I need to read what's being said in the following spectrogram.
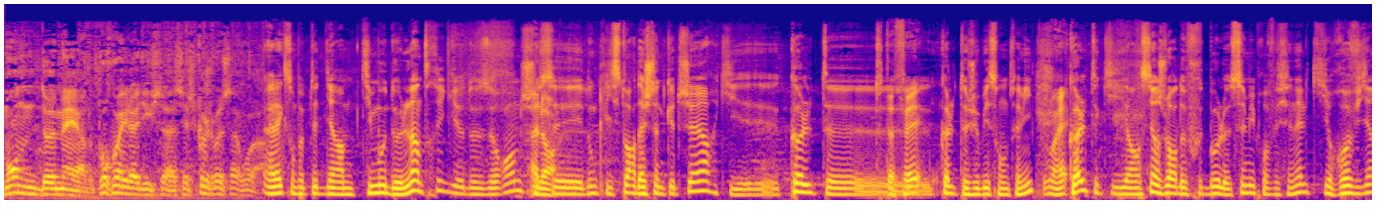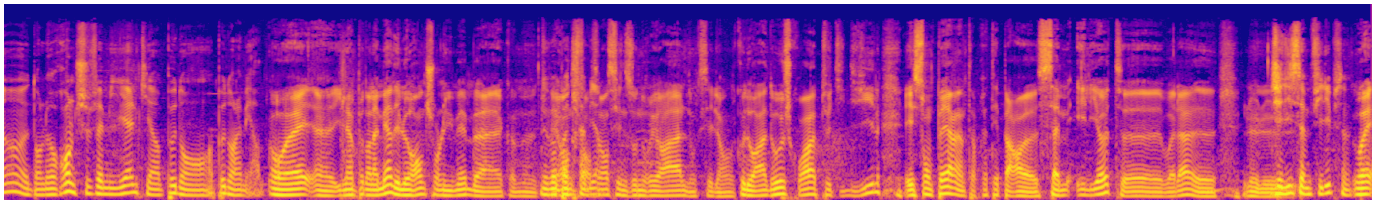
Monde de merde. Pourquoi il a dit ça? C'est ce que je veux savoir. Alex, on peut peut-être dire un petit mot de l'intrigue de The Ranch. Alors- c'est donc l'histoire d'Ashton Kutcher, qui est Colt. euh, Tout à fait. Colt, j'ai oublié son nom de famille. Ouais. Colt, qui est ancien joueur de football semi-professionnel, qui revient dans le ranch familial, qui est un peu dans, un peu dans la merde. Ouais, euh, il est un peu dans la merde et le ranch en lui-même, bah, comme euh, tous les ranchs, forcément, c'est une zone rurale, donc c'est en Colorado, je crois, petite ville. Et son père, interprété par euh, Sam Elliott, euh, voilà, euh, le, le- J'ai dit Sam Phillips Ouais,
